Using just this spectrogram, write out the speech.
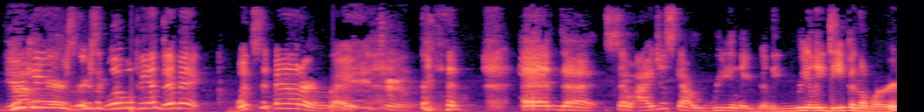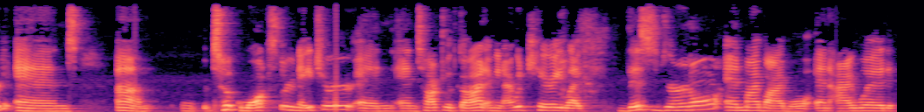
yeah. who cares? There's a global pandemic. What's it matter? Right. True. and uh, so I just got really, really, really deep in the word and um, took walks through nature and, and talked with God. I mean, I would carry like this journal and my Bible and I would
